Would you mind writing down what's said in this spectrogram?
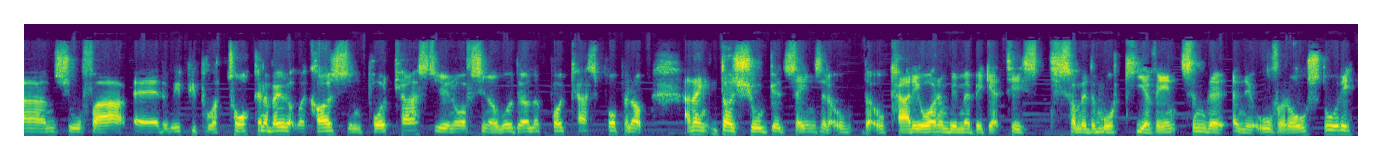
um, so far, uh, the way people are talking about it, like us and podcasts, you know, I've seen a load of other podcasts popping up. I think does show good signs that it'll that will carry on, and we maybe get to, to, some of the more key events in the in the overall story.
